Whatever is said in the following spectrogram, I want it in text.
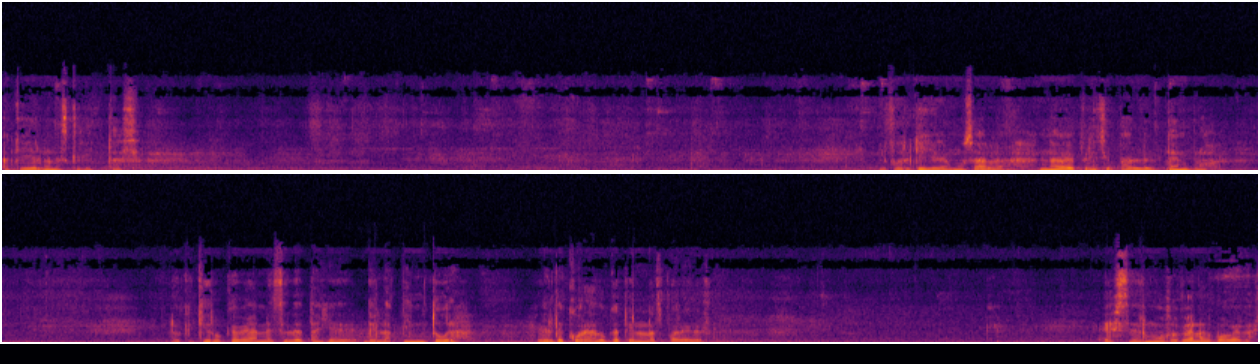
Aquí, hay algunas criptas. Y por aquí llegamos a la nave principal del templo. Lo que quiero que vean es el detalle de la pintura, el decorado que tienen las paredes. Es hermoso, vean las bóvedas,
